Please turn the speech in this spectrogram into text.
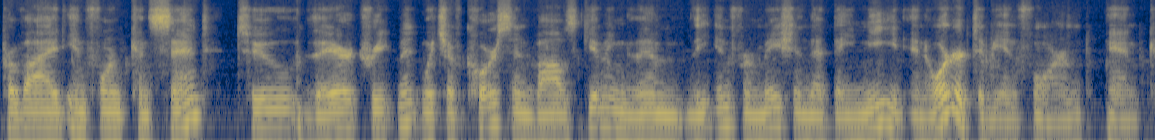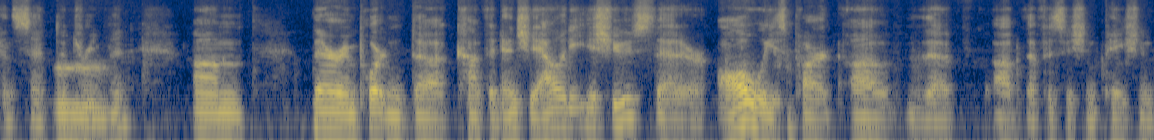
provide informed consent to their treatment, which of course involves giving them the information that they need in order to be informed and consent to mm. treatment. Um, there are important uh, confidentiality issues that are always part of the of the physician-patient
